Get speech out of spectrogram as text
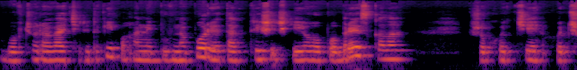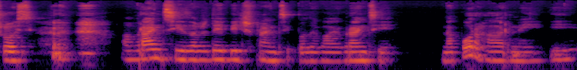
бо вчора ввечері такий поганий був напор, я так трішечки його побризкала, щоб хоч, хоч щось. А вранці завжди більш вранці поливаю. Вранці напор гарний і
